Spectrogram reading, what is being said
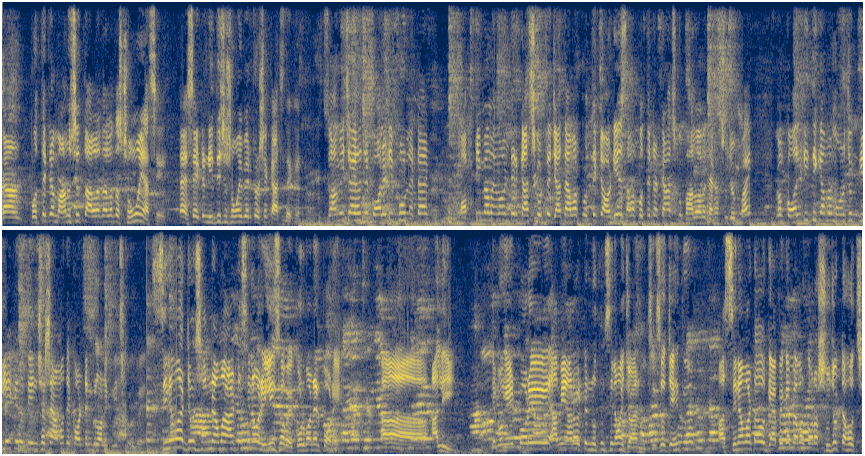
কারণ প্রত্যেকটা মানুষের তো আলাদা আলাদা সময় আছে। হ্যাঁ সে একটা নির্দিষ্ট সময় বের করে সে কাজ দেখে। সো আমি চাই হচ্ছে কোয়ালিটি ফুল একটা অপটিমাম অ্যামাউন্টের কাজ করতে, যাতে আমার প্রত্যেকটা অডিয়েন্স আমার প্রত্যেকটা কাজ খুব ভালোভাবে দেখার সুযোগ পায়। এবং কোয়ালিটি থেকে আমরা মনোযোগ দিলেই কিন্তু দিন শেষে আমাদের কন্টেন্টগুলো অনেক রিচ করবে। সিনেমার যেমন সামনে আমার আরেকটা সিনেমা রিলিজ হবে, কোরবানের পরে আলী। এবং এরপরে আমি আরও একটা নতুন সিনেমায় জয়েন হচ্ছে। সো যেহেতু সিনেমাটাও গ্যাপে গ্যাপে আমার করার সুযোগটা হচ্ছে,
